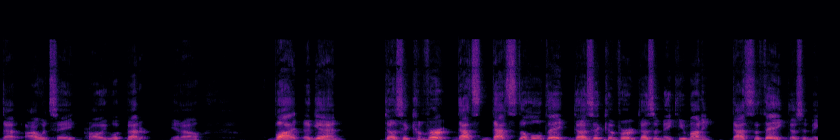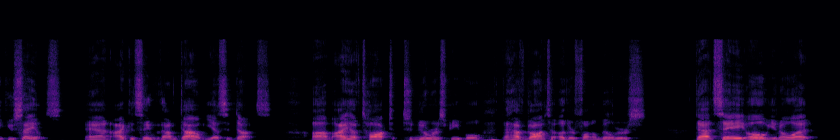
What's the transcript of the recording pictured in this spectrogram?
that I would say probably look better, you know. But again, does it convert? That's that's the whole thing. Does it convert? Does it make you money? That's the thing. Does it make you sales? And I could say without a doubt, yes, it does. Um, I have talked to numerous people that have gone to other funnel builders that say, "Oh, you know what?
